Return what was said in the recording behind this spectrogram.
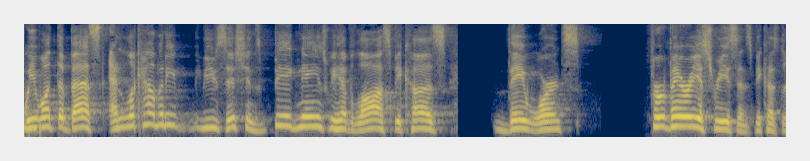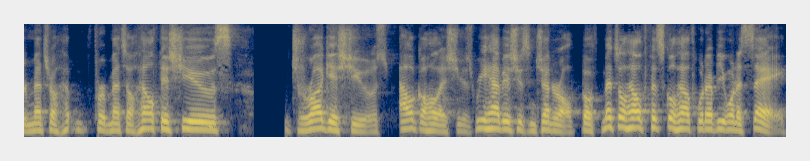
We want the best. And look how many musicians, big names, we have lost because they weren't for various reasons, because they're mental for mental health issues, drug issues, alcohol issues, rehab issues in general, both mental health, physical health, whatever you want to say.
